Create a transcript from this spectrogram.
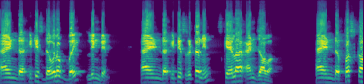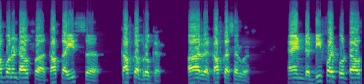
and uh, it is developed by LinkedIn and it is written in Scala and Java. And the first component of Kafka is Kafka broker or Kafka server and default port of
